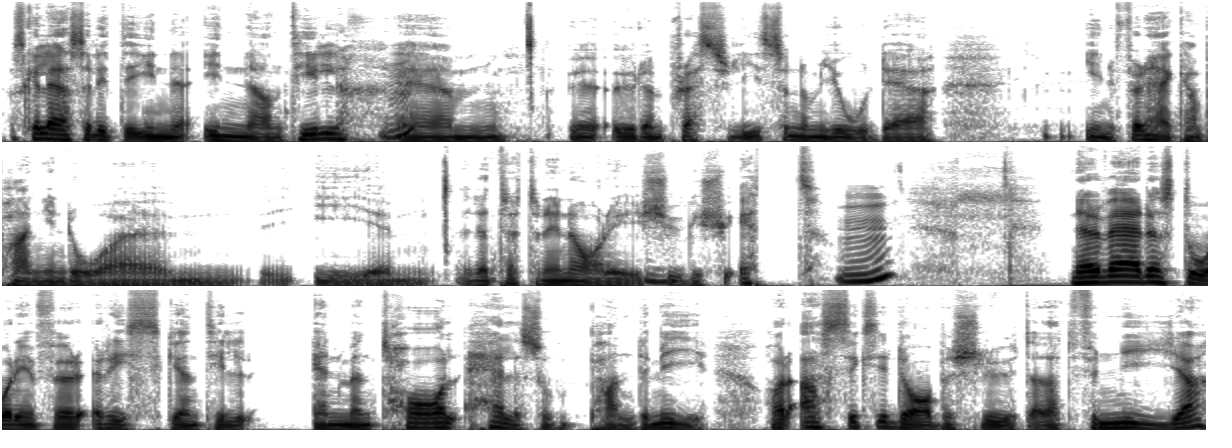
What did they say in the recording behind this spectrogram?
jag ska läsa lite in, innantill Mm. eh, ur en pressrelease som de gjorde inför den här kampanjen då eh, i eh, den 13 januari 2021. Mm. När världen står inför risken till en mental hälsopandemi har Asics idag beslutat att förnya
